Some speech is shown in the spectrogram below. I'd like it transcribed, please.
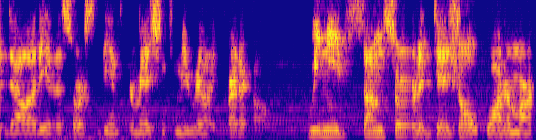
fidelity of the source of the information can be really critical. We need some sort of digital watermark.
